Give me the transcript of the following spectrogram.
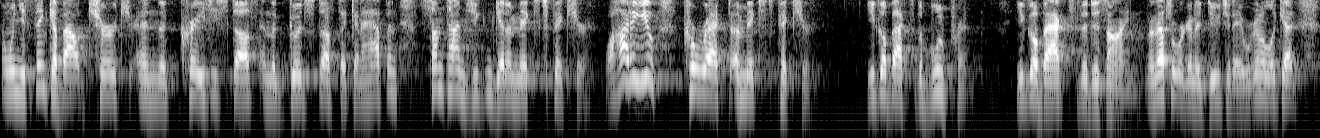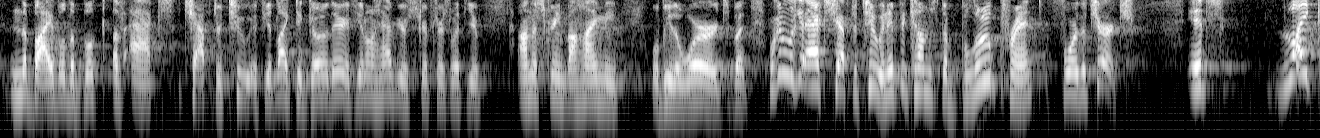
And when you think about church and the crazy stuff and the good stuff that can happen, sometimes you can get a mixed picture. Well, how do you correct a mixed picture? You go back to the blueprint you go back to the design. And that's what we're going to do today. We're going to look at in the Bible, the book of Acts, chapter 2. If you'd like to go there, if you don't have your scriptures with you, on the screen behind me will be the words. But we're going to look at Acts chapter 2, and it becomes the blueprint for the church. It's like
